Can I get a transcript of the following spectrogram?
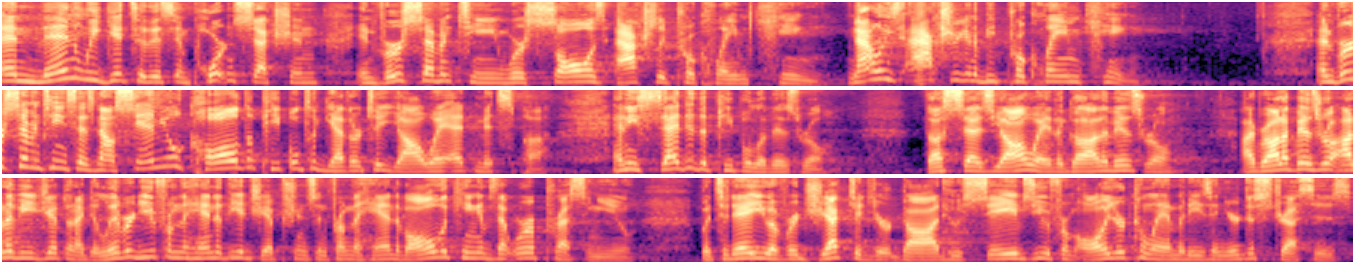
And then we get to this important section in verse 17 where Saul is actually proclaimed king. Now he's actually going to be proclaimed king. And verse 17 says Now Samuel called the people together to Yahweh at Mizpah, and he said to the people of Israel, Thus says Yahweh, the God of Israel. I brought up Israel out of Egypt, and I delivered you from the hand of the Egyptians and from the hand of all the kingdoms that were oppressing you. But today you have rejected your God, who saves you from all your calamities and your distresses,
